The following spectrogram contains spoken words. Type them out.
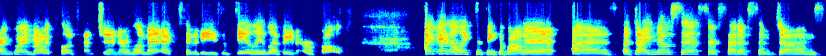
ongoing medical attention or limit activities of daily living or both. I kind of like to think about it as a diagnosis or set of symptoms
